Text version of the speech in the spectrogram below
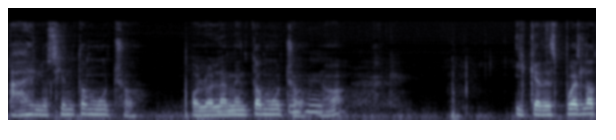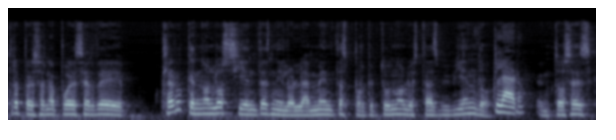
ay, lo siento mucho o lo lamento mucho, ¿no? Y que después la otra persona puede ser de, claro que no lo sientes ni lo lamentas porque tú no lo estás viviendo. Claro. Entonces,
